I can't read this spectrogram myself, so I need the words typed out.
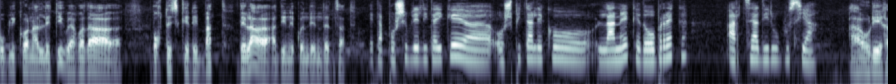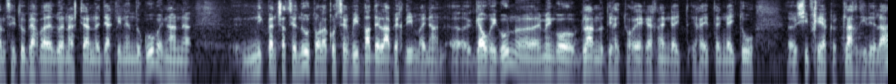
publikoan aldetik behar bada portezkere bat dela adinekoen den dentzat. Eta posible litaike uh, ospitaleko lanek edo obrek hartzea diru guzia? Ah, hori erantzaitu behar badeluen hastean jakinen dugu, baina eh, nik pentsatzen dut olako zerbit badela berdin, baina uh, gaur egun hemengo glan direktuariak erraiten gaitu xifriak klar direla,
